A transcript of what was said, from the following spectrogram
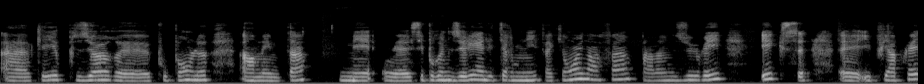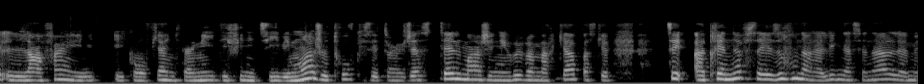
accueillir plusieurs euh, poupons là, en même temps mais euh, c'est pour une durée indéterminée. Fait qu'ils ont un enfant pendant une durée X, et puis après, l'enfant est, est, confié à une famille définitive. Et moi, je trouve que c'est un geste tellement généreux, remarquable, parce que après neuf saisons dans la Ligue nationale, M.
